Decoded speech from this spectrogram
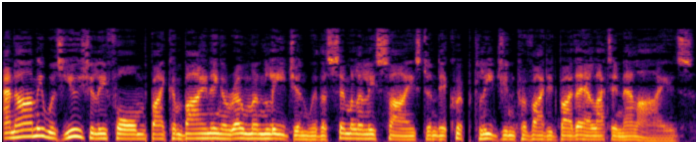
An army was usually formed by combining a Roman legion with a similarly sized and equipped legion provided by their Latin allies.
